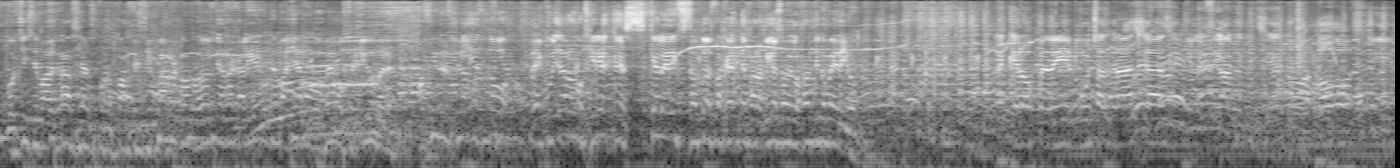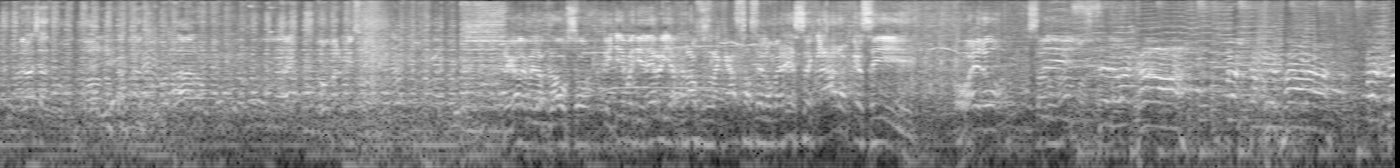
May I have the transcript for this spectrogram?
Muchísimas gracias por participar con Rodón Tierra Caliente. Mañana nos vemos en Uber. Así de cuidar a los jinetes. ¿Qué le dices a toda esta gente maravillosa del Atlántico Medio? Le quiero pedir muchas gracias y que le sigan bendiciendo a todos y gracias por todos los que me soportaron. Con permiso. Regálame el aplauso. Que lleve dinero y aplausos a la casa. Se lo merece. Claro que sí. Bueno, saludamos. Se le prepara, Blanca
